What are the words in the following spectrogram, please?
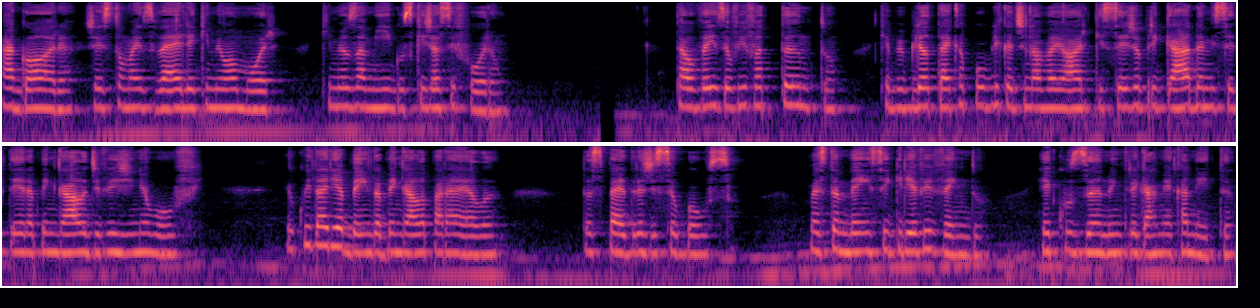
Agora já estou mais velha que meu amor, que meus amigos que já se foram. Talvez eu viva tanto que a Biblioteca Pública de Nova York seja obrigada a me ceder a bengala de Virginia Woolf. Eu cuidaria bem da bengala para ela, das pedras de seu bolso mas também seguiria vivendo, recusando entregar minha caneta.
